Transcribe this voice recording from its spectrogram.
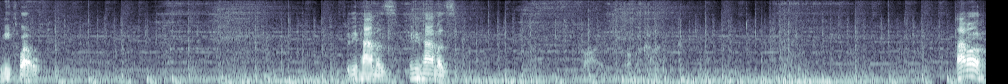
You need 12. We need hammers. We need hammers. Hammer!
